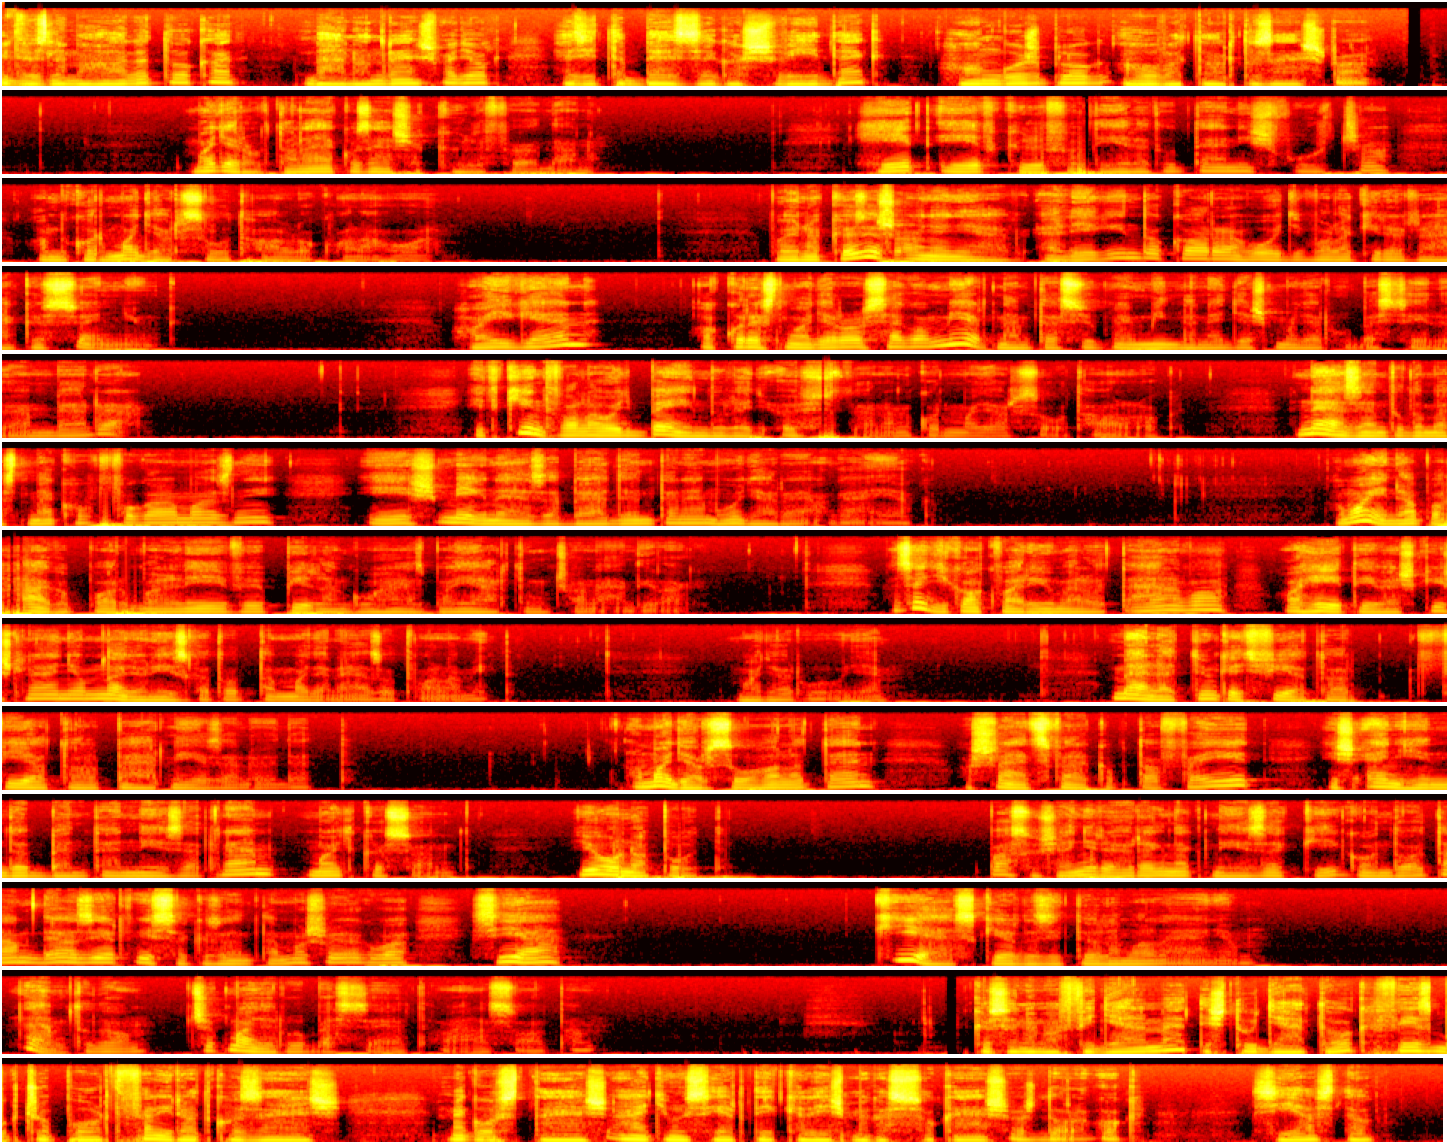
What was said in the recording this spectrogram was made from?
Üdvözlöm a hallgatókat, Bán András vagyok, ez itt a Bezzeg a Svédek, hangos blog a hovatartozásról. Magyarok találkozása külföldön. Hét év külföldi élet után is furcsa, amikor magyar szót hallok valahol. Vajon a közös anyanyelv elég indok arra, hogy valakire ráköszönjünk? Ha igen, akkor ezt Magyarországon miért nem tesszük meg minden egyes magyarul beszélő emberrel? Itt kint valahogy beindul egy ösztön, amikor magyar szót hallok. Nehezen tudom ezt megfogalmazni, és még nehezebb eldöntenem, hogyan reagáljak. A mai nap a Hága Parkban lévő pillangóházban jártunk családilag. Az egyik akvárium előtt állva a 7 éves kislányom nagyon izgatottan magyarázott valamit. Magyarul, ugye? Mellettünk egy fiatal, fiatal pár nézelődött. A magyar szó hallatán a srác felkapta a fejét, és enyhén döbbenten nézett rám, majd köszönt. Jó napot! Passzus, ennyire öregnek nézek ki, gondoltam, de azért visszaköszöntem mosolyogva. Szia! Ki ez? kérdezi tőlem a lányom. Nem tudom, csak magyarul beszélt, válaszoltam. Köszönöm a figyelmet, és tudjátok, Facebook csoport, feliratkozás, megosztás, iTunes értékelés, meg a szokásos dolgok. Sziasztok!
